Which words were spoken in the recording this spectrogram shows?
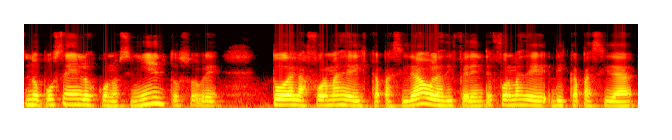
no poseen los conocimientos sobre todas las formas de discapacidad o las diferentes formas de discapacidad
